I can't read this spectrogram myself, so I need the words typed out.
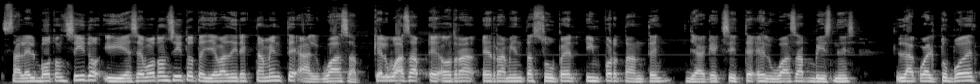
sale el botoncito y ese botoncito te lleva directamente al WhatsApp, que el WhatsApp es otra herramienta súper importante, ya que existe el WhatsApp Business, la cual tú puedes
